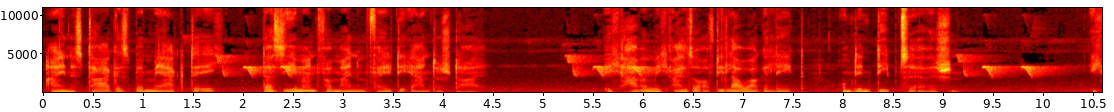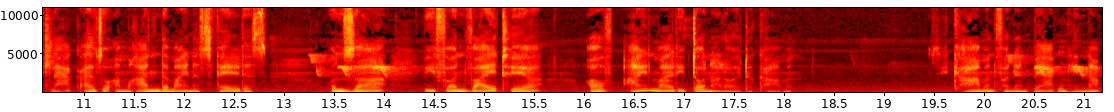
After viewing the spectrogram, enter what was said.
Eines Tages bemerkte ich, dass jemand von meinem Feld die Ernte stahl. Ich habe mich also auf die Lauer gelegt, um den Dieb zu erwischen. Ich lag also am Rande meines Feldes und sah, wie von weit her auf einmal die Donnerleute kamen. Sie kamen von den Bergen hinab,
